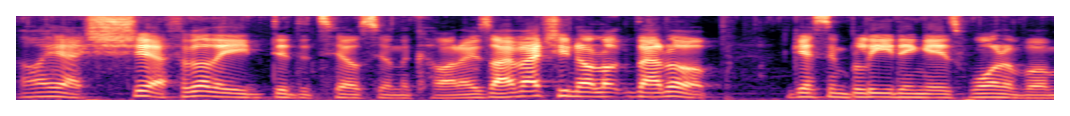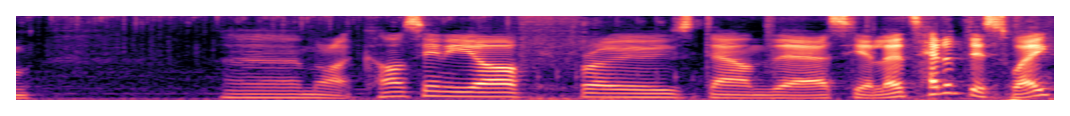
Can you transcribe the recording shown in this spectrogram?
Oh yeah, shit, I forgot they did the TLC on the Carnos. I've actually not looked that up. I'm guessing bleeding is one of them. Um, right, can't see any Arthros down there. So yeah, let's head up this way.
